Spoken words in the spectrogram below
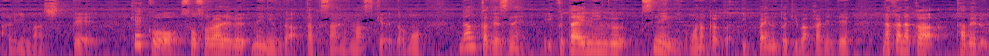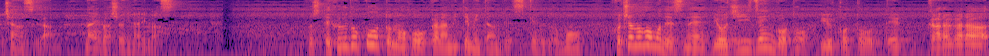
ありまして結構そそられるメニューがたくさんありますけれどもなんかですね行くタイミング常にお腹がいっぱいの時ばかりでなかなか食べるチャンスがない場所になります。そしてフードコートの方から見てみたんですけれどもこちらの方もですね4時前後ということでガラガラ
